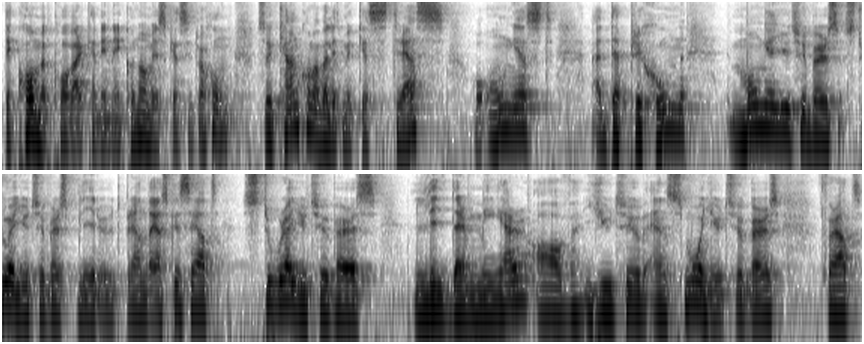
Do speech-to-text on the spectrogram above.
det kommer påverka din ekonomiska situation. Så det kan komma väldigt mycket stress och ångest, eh, depression. Många YouTubers, stora YouTubers blir utbrända. Jag skulle säga att stora YouTubers lider mer av YouTube än små YouTubers. För att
